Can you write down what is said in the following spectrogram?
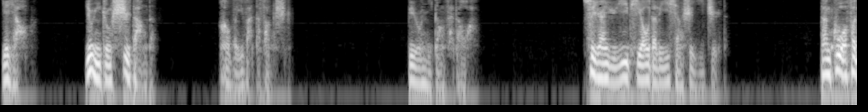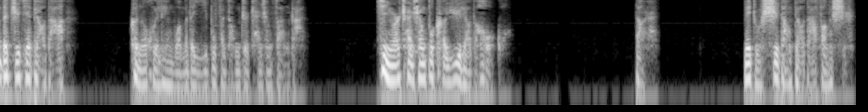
也要用一种适当的和委婉的方式。比如你刚才的话，虽然与 ETO 的理想是一致的，但过分的直接表达可能会令我们的一部分同志产生反感，进而产生不可预料的后果。当然，那种适当表达方式。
